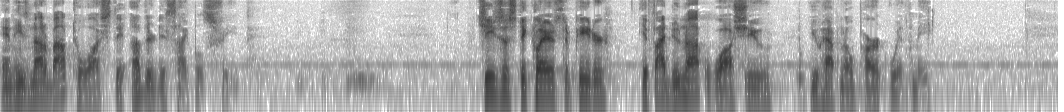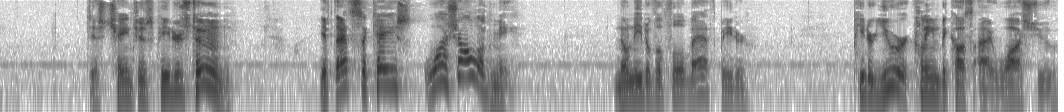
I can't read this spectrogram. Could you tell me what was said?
And he's not about to wash the other disciples' feet. Jesus declares to Peter, If I do not wash you, you have no part with me. This changes Peter's tune. If that's the case, wash all of me. No need of a full bath, Peter. Peter, you are clean because I washed you.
